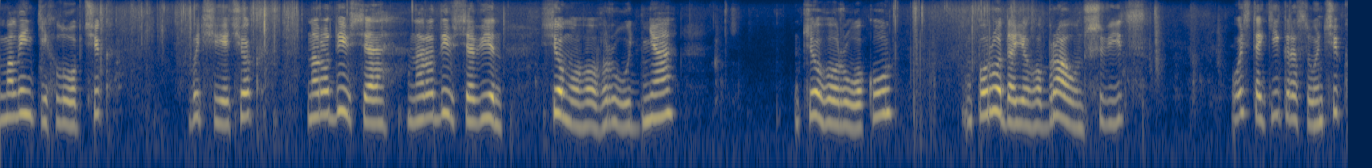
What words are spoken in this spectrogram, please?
маленький хлопчик, бичечок. Народився, народився він 7 грудня цього року. Порода його Браун Швіц. Ось такий красунчик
